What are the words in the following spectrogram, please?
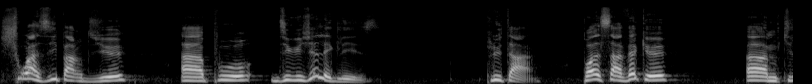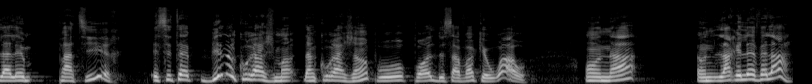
choisi par Dieu pour diriger l'Église. Plus tard, Paul savait euh, qu'il allait partir et c'était bien encourageant pour Paul de savoir que waouh, on a la relève là.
